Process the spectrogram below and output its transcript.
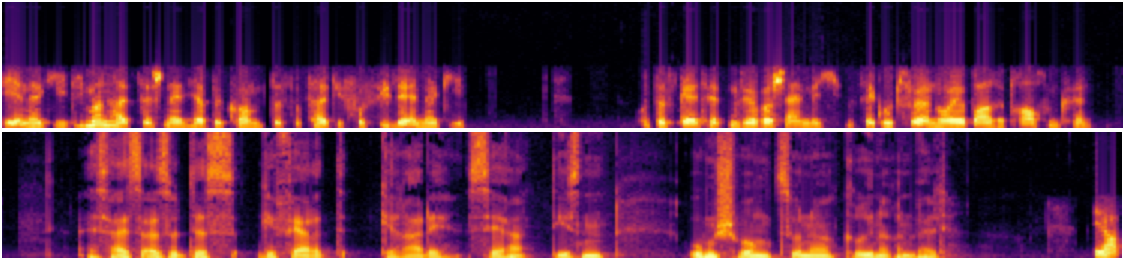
die Energie, die man halt sehr schnell herbekommt, das ist halt die fossile Energie. Und das Geld hätten wir wahrscheinlich sehr gut für Erneuerbare brauchen können. Es heißt also, das gefährdet gerade sehr diesen Umschwung zu einer grüneren Welt. Ja,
